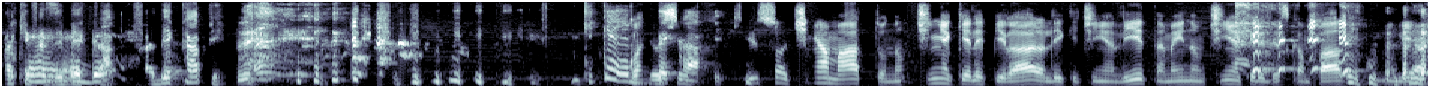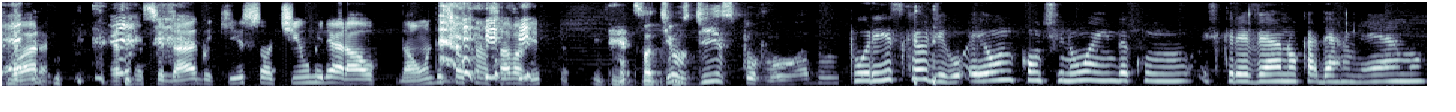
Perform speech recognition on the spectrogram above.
Pra que É, fazer é backup? Faz backup. O que, que é Quando backup? Aqui só tinha mato, não tinha aquele pilar ali que tinha ali, também não tinha aquele descampado como ali agora. Essa cidade aqui só tinha um mineral, da onde se alcançava a vista. Só tinha os discos voando. Por isso que eu digo, eu continuo ainda com escrevendo no caderno mesmo.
